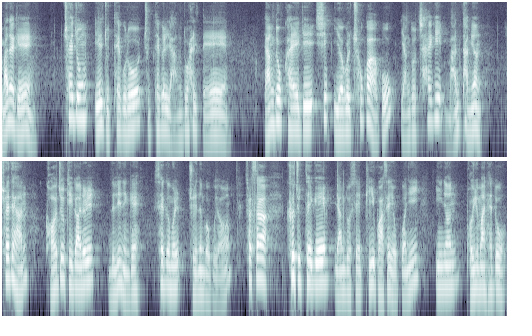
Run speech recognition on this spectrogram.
만약에 최종 1주택으로 주택을 양도할 때 양도 가액이 12억을 초과하고 양도 차익이 많다면 최대한 거주 기간을 늘리는 게 세금을 줄이는 거고요. 설사 그 주택의 양도세 비과세 요건이 2년 보유만 해도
